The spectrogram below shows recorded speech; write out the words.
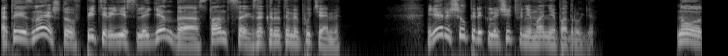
А ты знаешь, что в Питере есть легенда о станциях с закрытыми путями? Я решил переключить внимание подруги. Ну,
